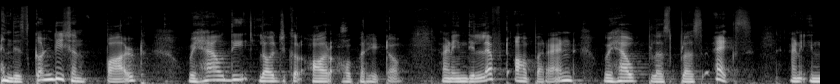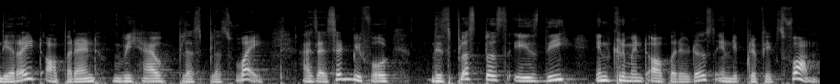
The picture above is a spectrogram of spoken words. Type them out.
in this condition part we have the logical OR operator and in the left operand we have plus plus x and in the right operand we have plus plus y. As I said before this plus plus is the increment operators in the prefix form.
